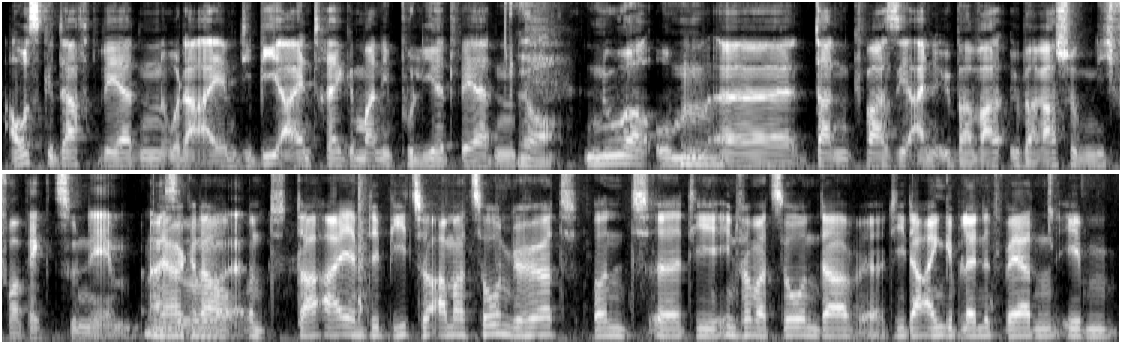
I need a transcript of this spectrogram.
ausgedacht werden oder IMDb-Einträge manipuliert werden, Ja. nur um äh, dann quasi eine Überwa Überraschung nicht vorwegzunehmen. ja, Also, genau. äh, Und da IMDb zu Amazon gehört und äh, die Informationen, da, die da eingeblendet werden, eben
